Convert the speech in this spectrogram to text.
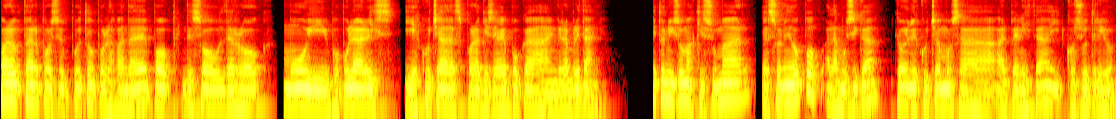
para optar, por supuesto, por las bandas de pop, de soul, de rock, muy populares y escuchadas por aquella época en Gran Bretaña. Esto no hizo más que sumar el sonido pop a la música que hoy le escuchamos al pianista y con su trío,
